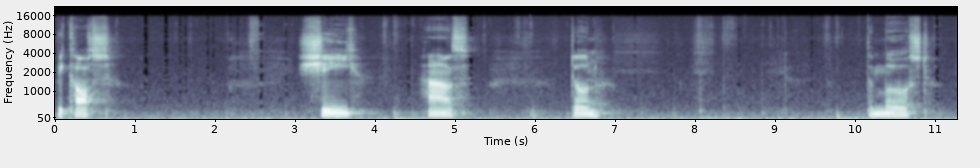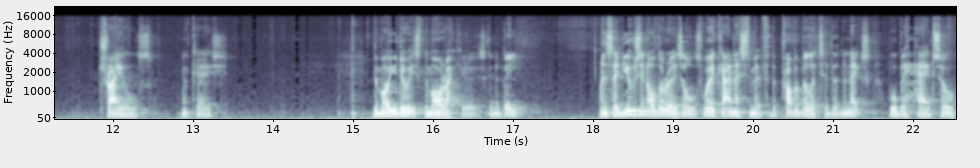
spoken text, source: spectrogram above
because she has done the most trials. Okay. The more you do it, the more accurate it's going to be. And said, using all the results, work out an estimate for the probability that the next will be head. So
